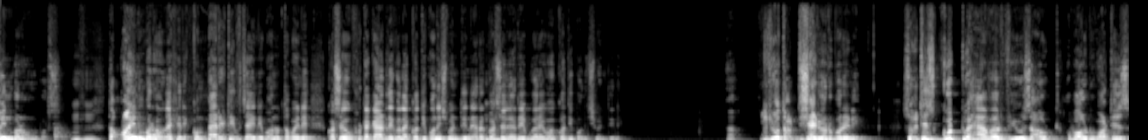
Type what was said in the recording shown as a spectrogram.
ऐन बनाउनुपर्छ त ऐन बनाउँदाखेरि कम्पेरिटिभ चाहिँ नि भनौँ तपाईँले कसैको खुट्टा काटिदिएकोलाई कति पनिसमेन्ट दिने र कसैले रेप गरेकोमा कति पनिसमेन्ट दिने? यो त डिसाइड गर्नु पऱ्यो नि so it is good to have her views out about what is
